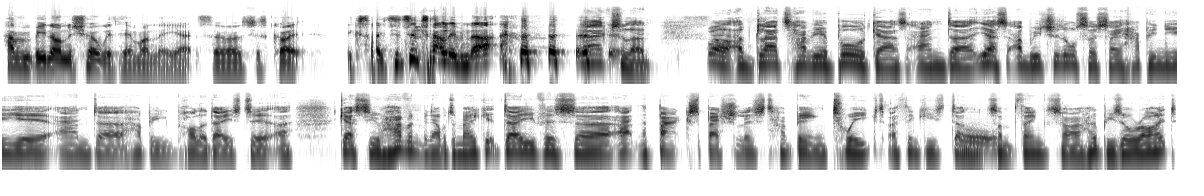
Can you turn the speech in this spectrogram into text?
haven't been on the show with him on there yet. So I was just quite excited to tell him that. Excellent. Well, I'm glad to have you aboard, Gaz. And uh, yes, we should also say Happy New Year and uh, Happy Holidays to uh, guests who haven't been able to make it. Dave is uh, at the back specialist, being tweaked. I think he's done oh. something, so I hope he's all right.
